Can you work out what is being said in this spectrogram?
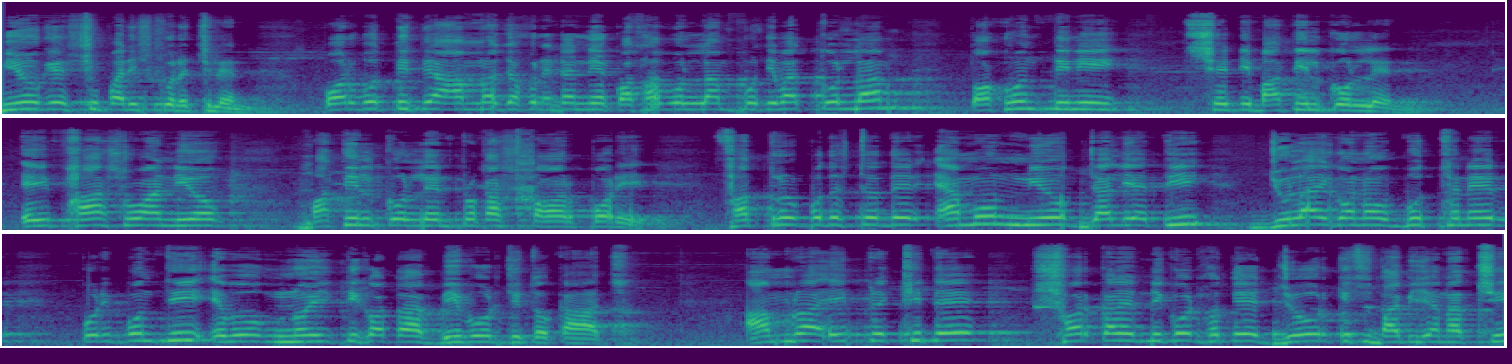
নিয়োগের সুপারিশ করেছিলেন। পরবর্তীতে আমরা যখন এটা নিয়ে কথা বললাম, প্রতিবাদ করলাম, তখন তিনি সেটি বাতিল করলেন। এই ফাঁস হওয়া নিয়োগ বাতিল করলেন প্রকাশ পাওয়ার পরে। ছাত্র উপদেষ্টাদের এমন নিয়োগ জালিয়াতি, জুলাই গণ অভ্যুত্থানের পরিপন্থী এবং নৈতিকতা বিবর্জিত কাজ। আমরা এই প্রেক্ষিতে সরকারের নিকট হতে জোর কিছু দাবি জানাচ্ছি।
